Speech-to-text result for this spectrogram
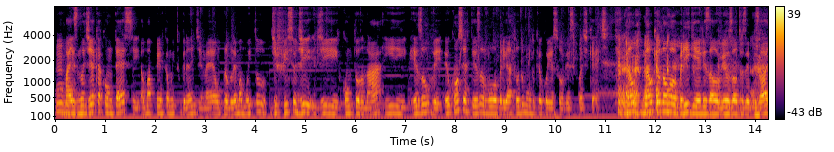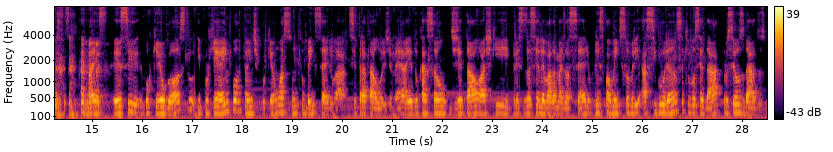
uhum. mas no dia que acontece é uma perca muito grande, né? É um problema muito difícil de, de contornar e resolver. Eu com certeza vou obrigar todo mundo que eu conheço a ouvir esse podcast. Não, não que eu não obrigue eles a ouvir os outros episódios, mas esse porque eu gosto e porque é importante, porque é um assunto bem sério. A se tratar hoje, né? A educação digital acho que precisa ser levada mais a sério, principalmente sobre a segurança que você dá para os seus dados.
